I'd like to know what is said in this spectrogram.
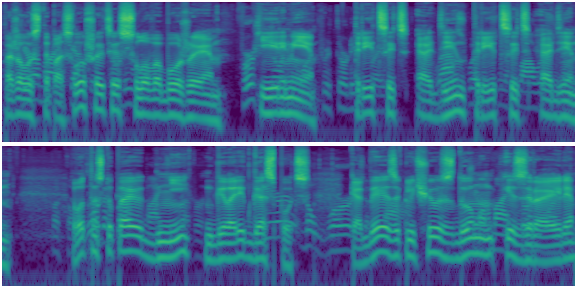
Пожалуйста, послушайте Слово Божие. Иеремия 31, 31. «Вот наступают дни, — говорит Господь, — когда я заключу с домом Израиля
